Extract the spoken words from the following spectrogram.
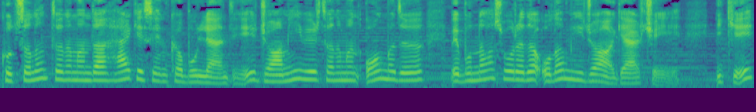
Kutsalın tanımında herkesin kabullendiği, cami bir tanımın olmadığı ve bundan sonra da olamayacağı gerçeği. 2.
